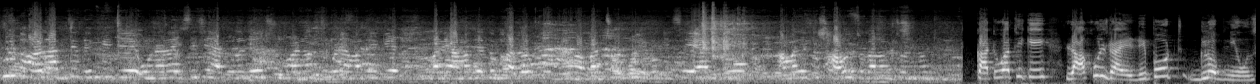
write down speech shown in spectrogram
খুবই ভালো লাগছে দেখে যে ওনারা এসেছে এত ওনাদের সময় নষ্ট করে আমাদেরকে মানে আমাদের এত ভালো হবার জন্য এবং এসে এত আমাদেরকে সাহস জোগানোর জন্য। কাটোয়া থেকে রাহুল রায়ের রিপোর্ট গ্লোব নিউজ।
